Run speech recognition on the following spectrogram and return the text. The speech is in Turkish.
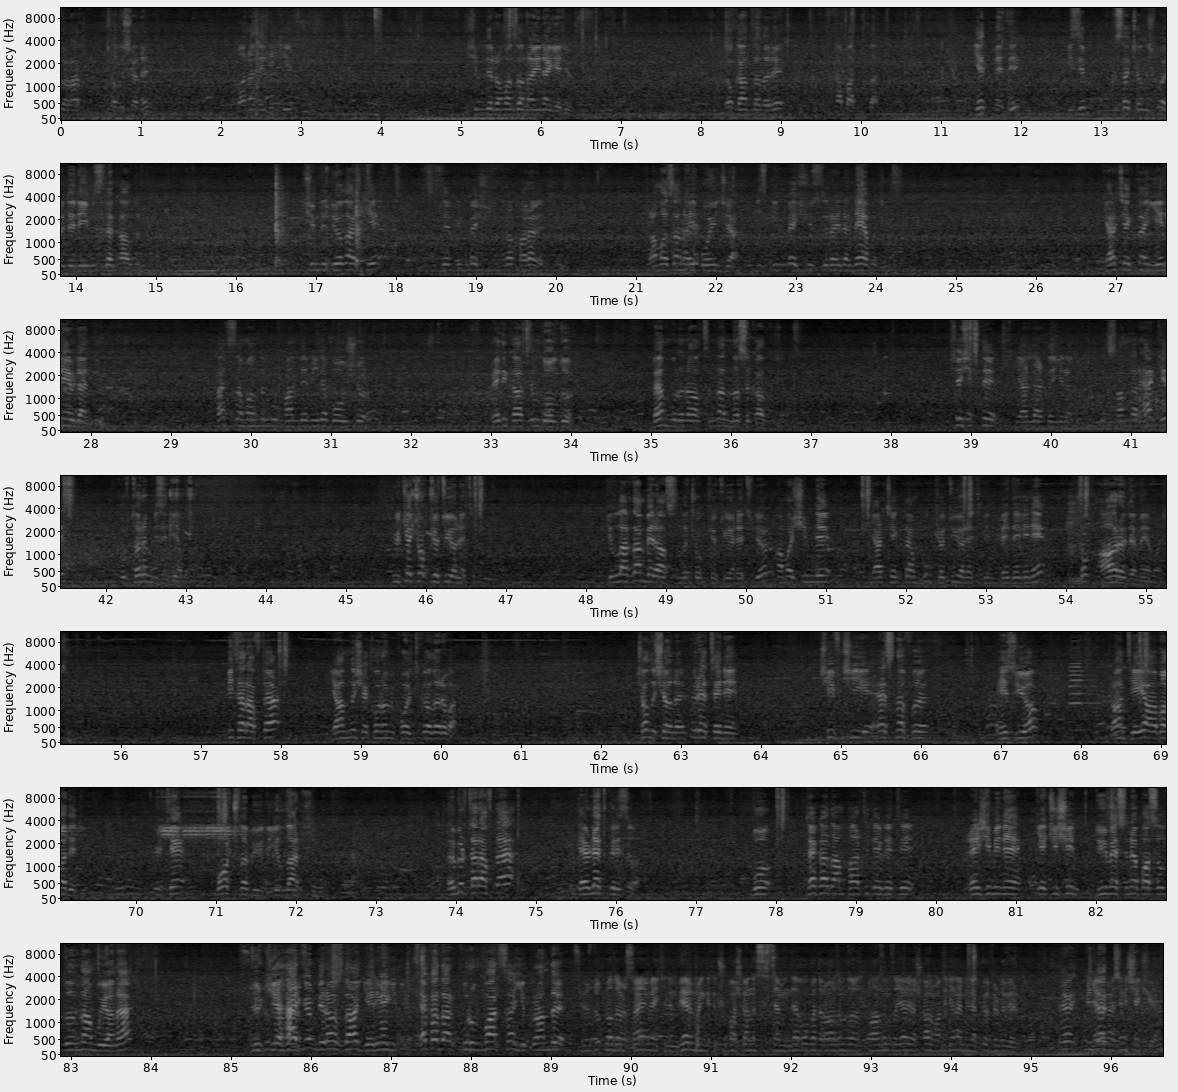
restoran çalışanı bana dedi ki şimdi Ramazan ayına geliyoruz. Lokantaları kapattılar. Yetmedi. Bizim kısa çalışma ödeneğimizi de kaldırdı. Şimdi diyorlar ki size 1500 lira para vereceğiz. Ramazan ayı boyunca biz 1500 lirayla ne yapacağız? Gerçekten yeni evlendim. Kaç zamandır bu pandemiyle boğuşuyorum. Kredi kartım doldu. Ben bunun altından nasıl kalkacağım? Çeşitli yerlerde yine. İnsanlar herkes kurtarın bizi diye. Ülke çok kötü yönetiliyor. Yıllardan beri aslında çok kötü yönetiliyor ama şimdi gerçekten bu kötü yönetimin bedelini çok ağır ödemeye başladı. Bir tarafta yanlış ekonomi politikaları var. Çalışanı, üreteni, çiftçiyi, esnafı eziyor, rantiyeyi abat ediyor. Ülke borçla büyüdü yıllar. Öbür tarafta devlet krizi var. Bu tek adam parti devleti rejimine geçişin düğmesine basıldığından bu yana Türkiye her gün biraz daha geriye gidiyor. Ne kadar kurum varsa yıprandı. Söz tutmadılar sayın vekilim vermeyin dedik şu başkanlık sisteminde o kadar ağzımıza, ağzımıza yer yaş kalmadı gene millet götürdü verdi. Ve millet Kelimesini çekiyor.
